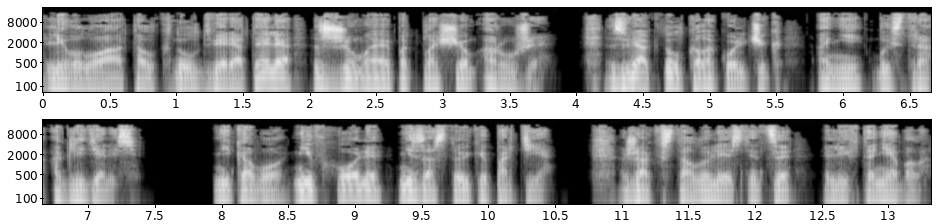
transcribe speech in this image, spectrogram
Левалуа толкнул дверь отеля, сжимая под плащом оружие. Звякнул колокольчик. Они быстро огляделись. Никого ни в холле, ни за стойкой портье. Жак встал у лестницы. Лифта не было.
